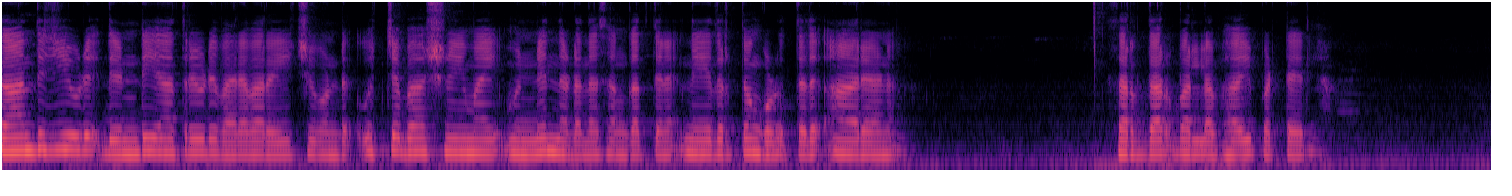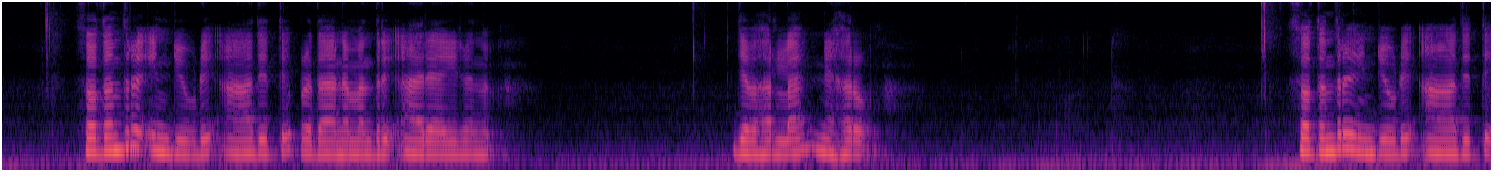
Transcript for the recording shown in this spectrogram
ഗാന്ധിജിയുടെ ദണ്ഡിയാത്രയുടെ വരവറിയിച്ചുകൊണ്ട് ഉച്ചഭാഷണിയുമായി മുന്നിൽ നടന്ന സംഘത്തിന് നേതൃത്വം കൊടുത്തത് ആരാണ്? സർദാർ വല്ലഭായ് പട്ടേൽ. സ്വതന്ത്ര ഇന്ത്യയുടെ ആദ്യത്തെ പ്രധാനമന്ത്രി ആരായിരുന്നു? ജവഹർലാൽ നെഹ്റു. സ്വതന്ത്ര ഇന്ത്യയുടെ ആദ്യത്തെ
